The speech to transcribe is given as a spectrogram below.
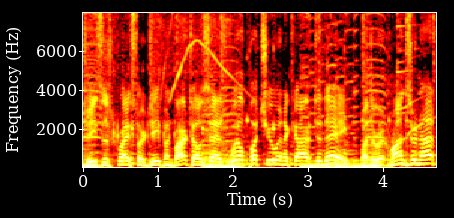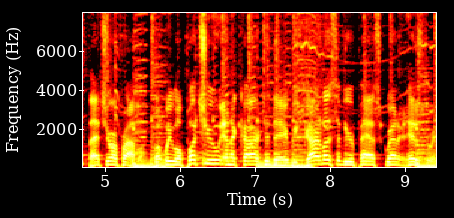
Jesus Chrysler Jeep and Bartow says we'll put you in a car today. Whether it runs or not, that's your problem. But we will put you in a car today regardless of your past credit history.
